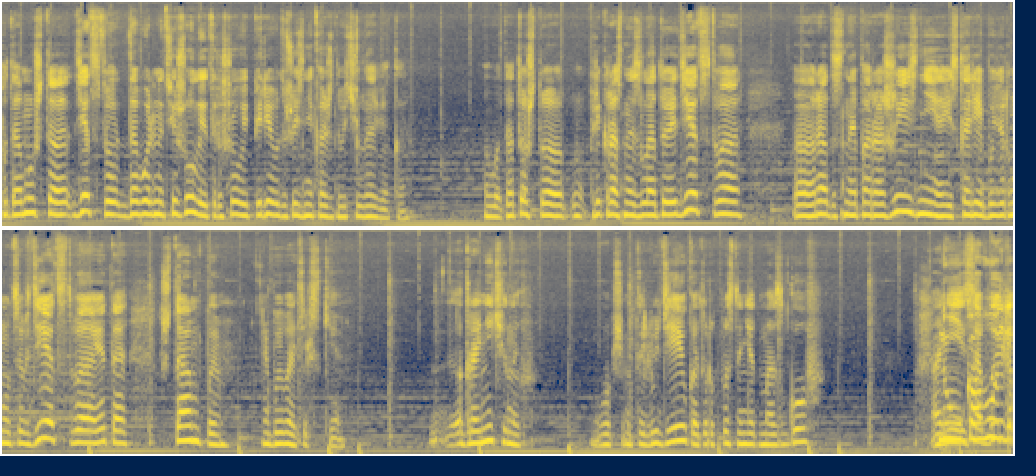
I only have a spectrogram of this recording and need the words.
Потому что детство довольно тяжелый и трешовый период в жизни каждого человека. Вот. А то, что прекрасное золотое детство, э, радостная пора жизни, и скорее бы вернуться в детство, это штампы обывательские, ограниченных, в общем-то, людей, у которых просто нет мозгов. Они Ну, забыли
